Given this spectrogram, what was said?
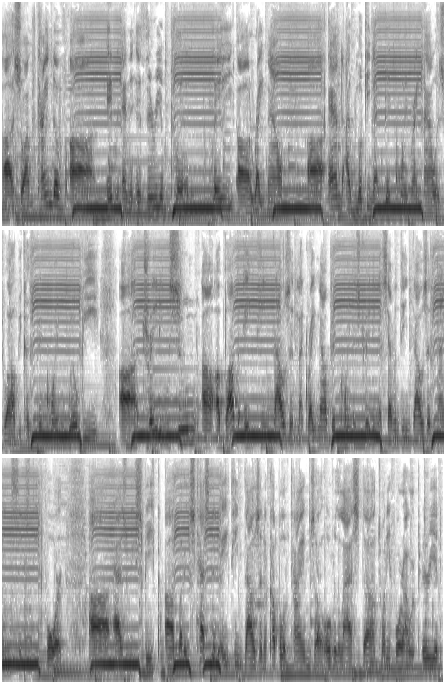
Uh, so I'm kind of uh, in an Ethereum play, play uh, right now, and I'm looking at Bitcoin right now as well because Bitcoin Bitcoin will be uh, trading soon uh, above 18,000. Like right now, Bitcoin is trading at 17,964 uh, as we speak, uh, but it's tested 18,000 a couple of times uh, over the last uh, 24 hour period,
